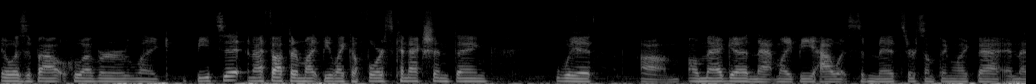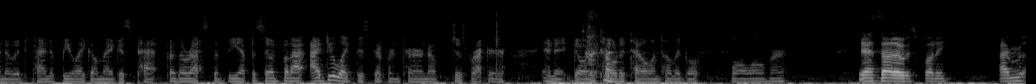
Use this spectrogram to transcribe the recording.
it was about whoever like beats it, and I thought there might be like a force connection thing with um, Omega, and that might be how it submits or something like that, and then it would kind of be like Omega's pet for the rest of the episode. But I, I do like this different turn of just Wrecker and it going toe to toe until they both fall over. Yeah, I thought it was funny. I'm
